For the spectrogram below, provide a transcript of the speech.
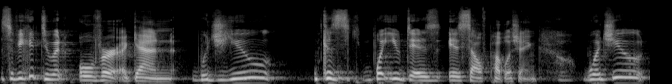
so if you could do it over again, would you? Because what you did is, is self-publishing. Would you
